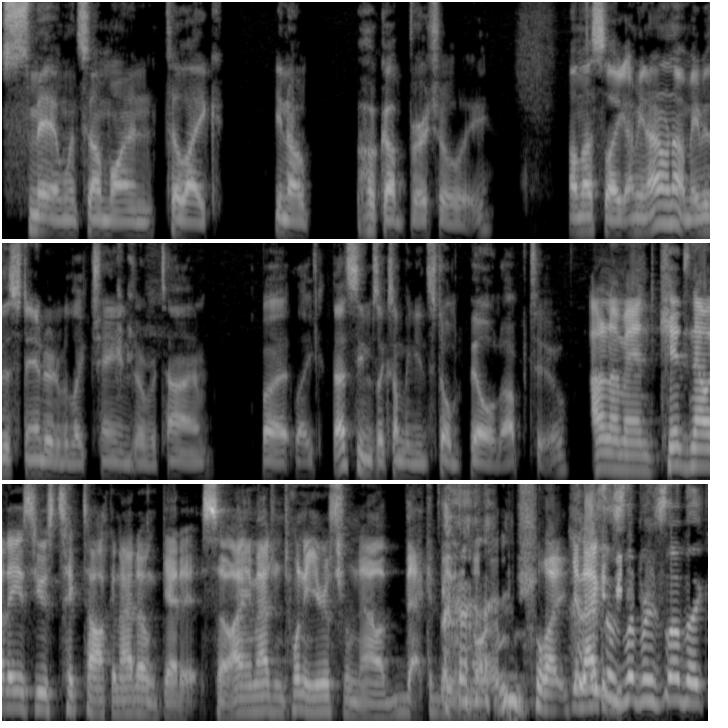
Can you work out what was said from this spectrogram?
smitten with someone to, like, you know, hook up virtually. Unless, like, I mean, I don't know. Maybe the standard would, like, change over time. But, like, that seems like something you'd still build up to. I don't know, man. Kids nowadays use TikTok, and I don't get it. So I imagine 20 years from now, that could be the norm. like, and I could be, slippery slope. Like,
